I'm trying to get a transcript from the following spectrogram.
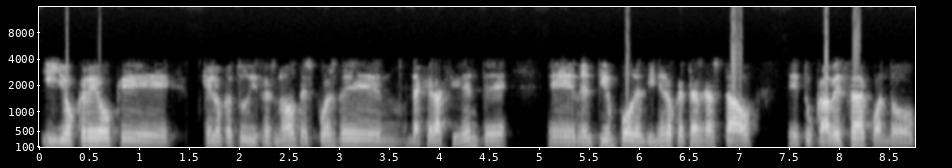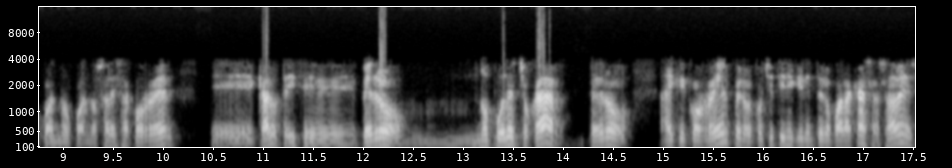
y yo creo que, que lo que tú dices, ¿no? Después de, de aquel accidente, eh, del tiempo, del dinero que te has gastado, eh, tu cabeza cuando, cuando, cuando sales a correr, eh, claro, te dice, Pedro, no puedes chocar, Pedro, hay que correr, pero el coche tiene que ir entero para casa, ¿sabes?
